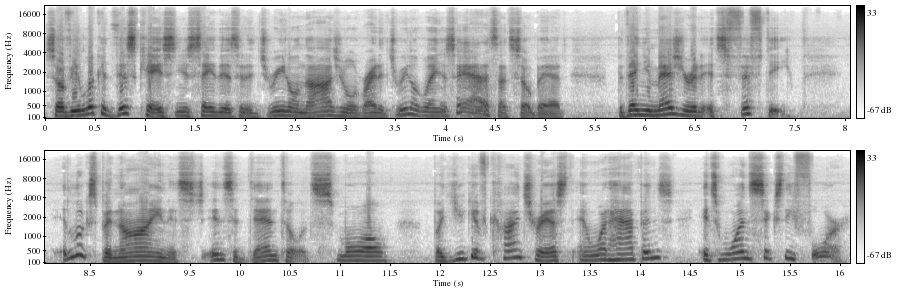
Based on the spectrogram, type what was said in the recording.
So if you look at this case and you say there's an adrenal nodule, right adrenal gland, you say, ah, that's not so bad. But then you measure it, it's 50 it looks benign, it's incidental, it's small, but you give contrast, and what happens? It's 164.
